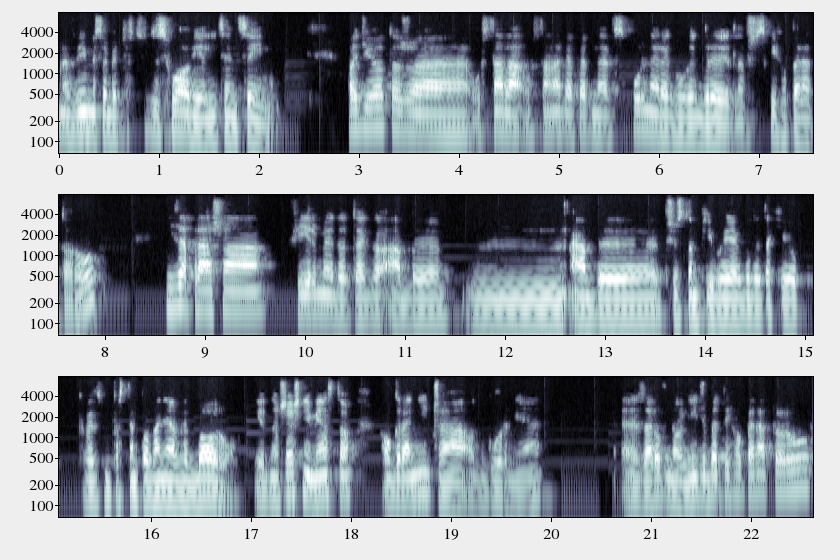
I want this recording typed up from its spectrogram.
nazwijmy sobie to w cudzysłowie, licencyjny. Chodzi o to, że ustala, ustanawia pewne wspólne reguły gry dla wszystkich operatorów i zaprasza firmy do tego, aby, mm, aby przystąpiły jakby do takiego powiedzmy postępowania wyboru. Jednocześnie miasto ogranicza odgórnie zarówno liczbę tych operatorów,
